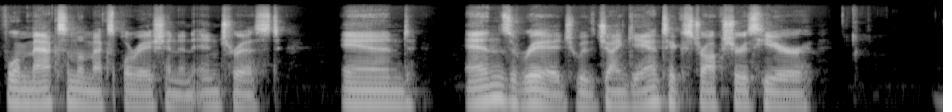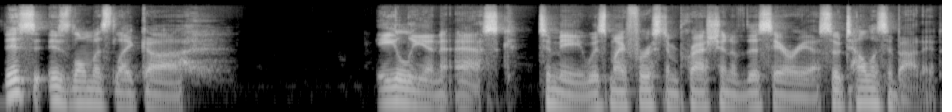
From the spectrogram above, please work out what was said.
for maximum exploration and interest. And Ends Ridge with gigantic structures here. This is almost like a alien esque to me. Was my first impression of this area. So tell us about it.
